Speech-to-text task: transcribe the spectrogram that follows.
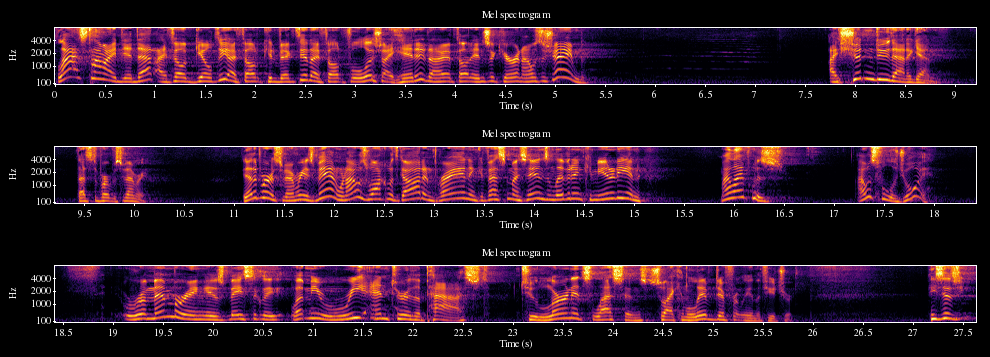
last time I did that, I felt guilty, I felt convicted, I felt foolish, I hid it, I felt insecure, and I was ashamed. I shouldn't do that again. That's the purpose of memory. The other purpose of memory is man, when I was walking with God and praying and confessing my sins and living in community, and my life was, I was full of joy. Remembering is basically let me re enter the past to learn its lessons so I can live differently in the future. He says,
